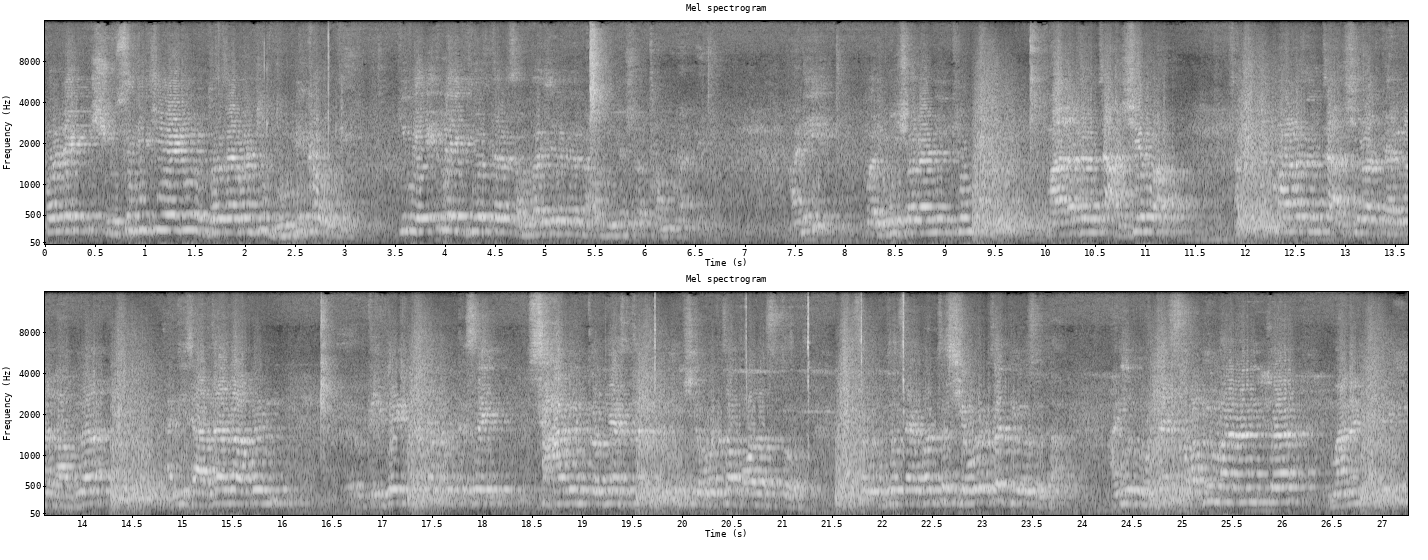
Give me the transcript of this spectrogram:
पण एक शिवसेनेची आणि उद्धव साहेबांची भूमिका होती. की मी एक ना एक दिवस त्याला संभाजीनगर नाव दिल्याशिवाय थांबणार नाही. आणि परमेश्वराने किंवा महाराजांचा आशीर्वाद महाराजांचा आशीर्वाद त्यांना लाभला. आणि जाताना आपण क्रिकेट कसं आहे सहा रन कमी असतात शेवटचा बॉल असतो. उद्धव साहेबांचा शेवटचा दिवस होता. आणि मोठ्या स्वामी मानाने त्यांनी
